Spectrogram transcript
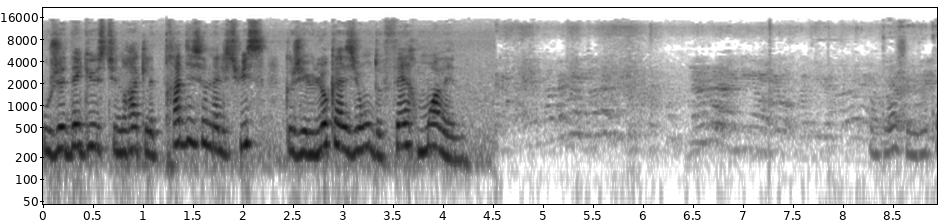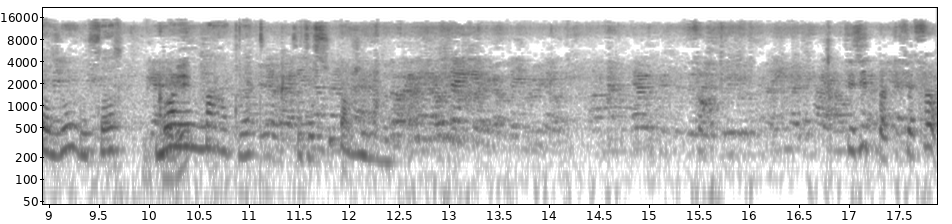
où je déguste une raclette traditionnelle suisse que j'ai eu l'occasion de faire moi-même. Donc là j'ai eu l'occasion de faire moi-même ma raclette. C'était super génial. T'hésites pas, tu fais fort.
